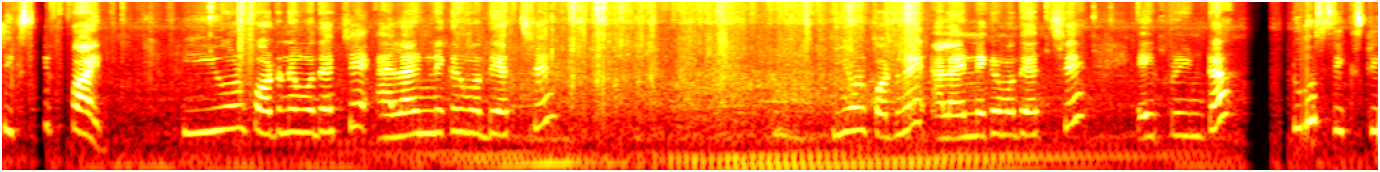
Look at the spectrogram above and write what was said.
সিক্সটি ফাইভ পিওর কটনের মধ্যে আছে অ্যালাইন নেকের মধ্যে আছে পিওর কটনে অ্যালাইন নেকের মধ্যে আছে এই প্রিন্টটা টু সিক্সটি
